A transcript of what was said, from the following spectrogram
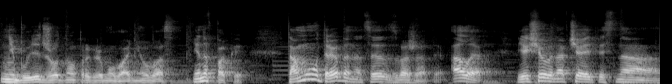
не буде жодного програмування у вас. І навпаки. Тому треба на це зважати. Але якщо ви навчаєтесь на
